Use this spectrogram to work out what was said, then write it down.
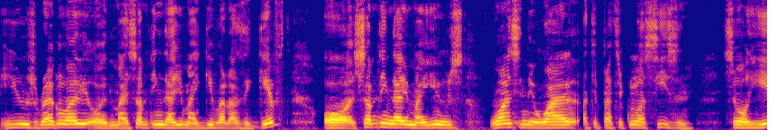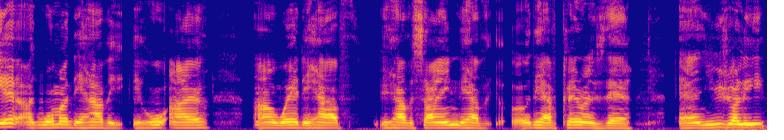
use regularly or it might something that you might give it as a gift or something that you might use once in a while at a particular season. So here at walmart they have a, a whole aisle uh, where they have they have a sign they have uh, they have clearance there. And usually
